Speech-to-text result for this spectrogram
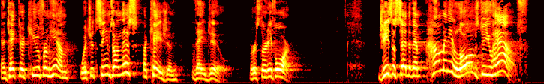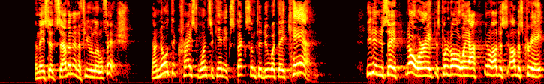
and take their cue from him, which it seems on this occasion they do. Verse 34 Jesus said to them, How many loaves do you have? And they said, Seven and a few little fish. Now, note that Christ once again expects them to do what they can. He didn't just say, No worry, just put it all away. I'll, you know, I'll just, I'll just create.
